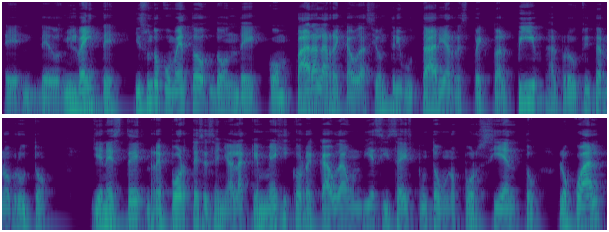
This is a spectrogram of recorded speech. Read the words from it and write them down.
eh, de 2020. Y es un documento donde compara la recaudación tributaria respecto al PIB, al Producto Interno Bruto, y en este reporte se señala que México recauda un 16.1%, lo cual,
